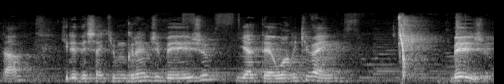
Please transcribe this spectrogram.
tá? Queria deixar aqui um grande beijo e até o ano que vem. Beijo!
